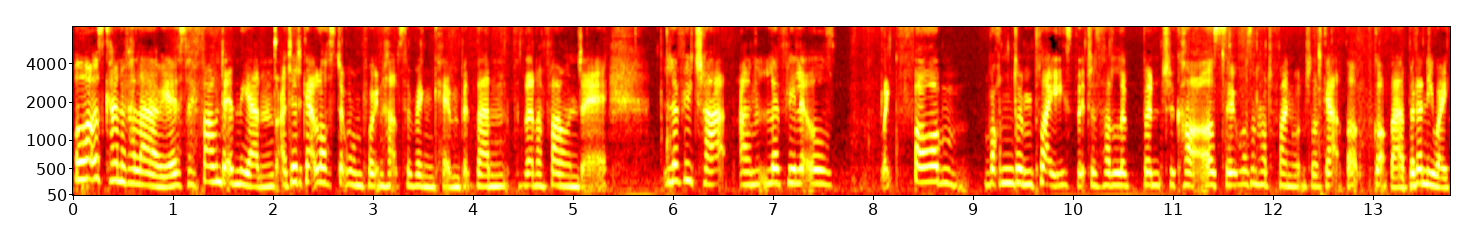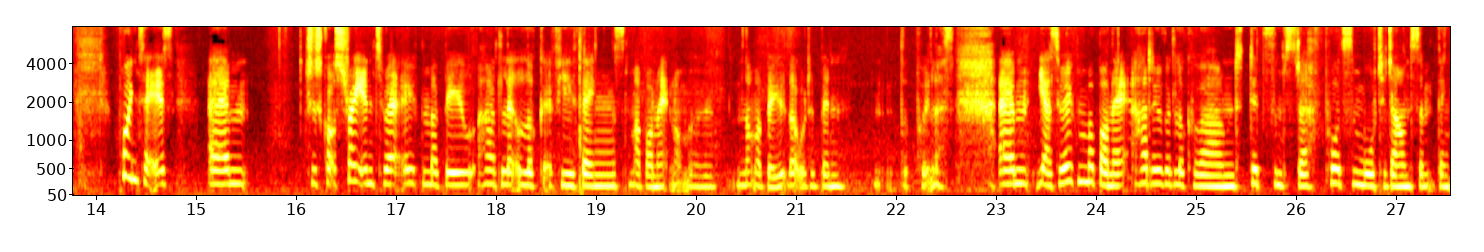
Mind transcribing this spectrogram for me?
Well, that was kind of hilarious. I found it in the end. I did get lost at one point and had to ring him, but then but then I found it. Lovely chap and lovely little like farm random place that just had a bunch of cars, so it wasn't hard to find once I got there. But anyway, point is, um, just got straight into it. Opened my boot, had a little look at a few things. My bonnet, not my not my boot. That would have been pointless. Um, yeah, so opened my bonnet, had a good look around, did some stuff, poured some water down something,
